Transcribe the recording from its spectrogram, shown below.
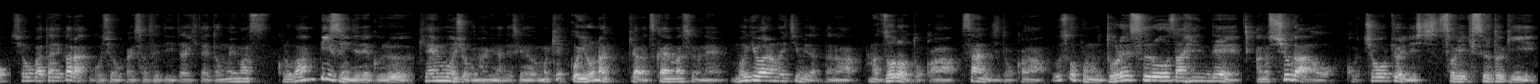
を消化体からご紹介させていただきたいと思います。これワンピースに出てくる見聞色の覇気なんですけど、まあ、結構いろんなキャラ使えますよね。麦わらの一味だったら、まあ、ゾロとかサンジとか、ウソップもドレスローザ編で、あの、シュガーをこう長距離で狙撃するとき、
